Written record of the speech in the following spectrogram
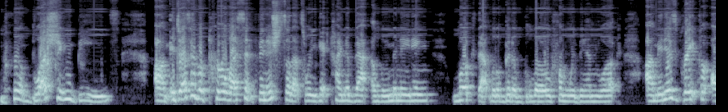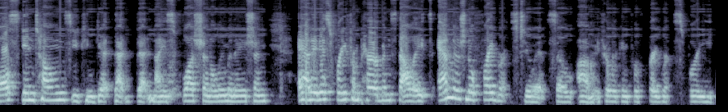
blushing beads. Um, it does have a pearlescent finish, so that's where you get kind of that illuminating look, that little bit of glow from within look. Um, it is great for all skin tones. You can get that, that nice flush and illumination. And it is free from parabens, phthalates, and there's no fragrance to it. So um, if you're looking for fragrance-free,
